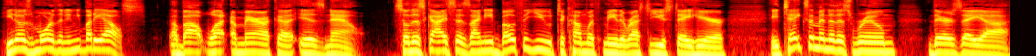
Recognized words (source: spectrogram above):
He knows more than anybody else about what America is now. So this guy says, I need both of you to come with me. The rest of you stay here. He takes him into this room. There's a, uh,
